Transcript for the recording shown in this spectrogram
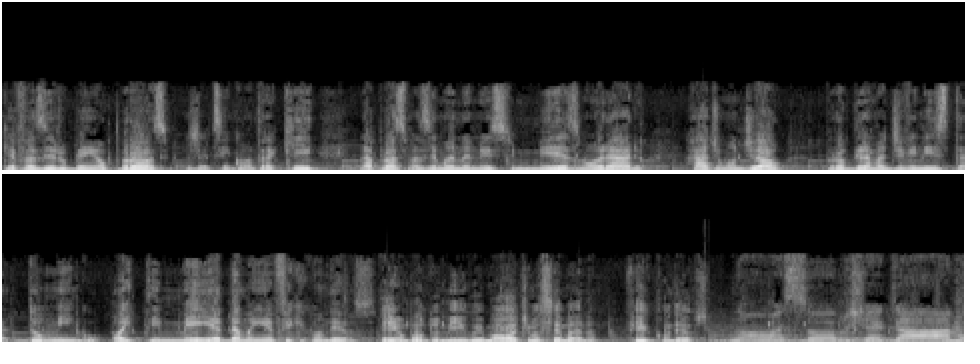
quer fazer o bem ao próximo. A gente se encontra aqui na próxima semana, nesse mesmo horário. Rádio Mundial, programa Divinista, domingo, oito e meia da manhã. Fique com Deus. Tenha um bom domingo e uma ótima semana. Fique com Deus. Não é sobre chegar no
